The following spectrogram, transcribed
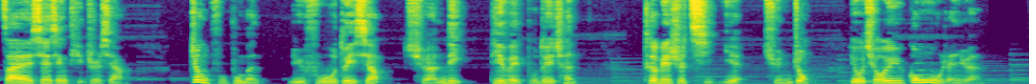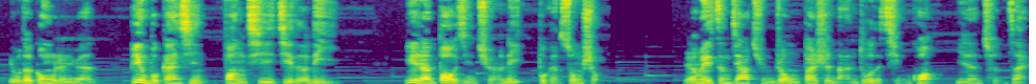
在现行体制下，政府部门与服务对象权力地位不对称，特别是企业群众有求于公务人员，有的公务人员。并不甘心放弃既得利益，依然抱紧权力不肯松手，人为增加群众办事难度的情况依然存在。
